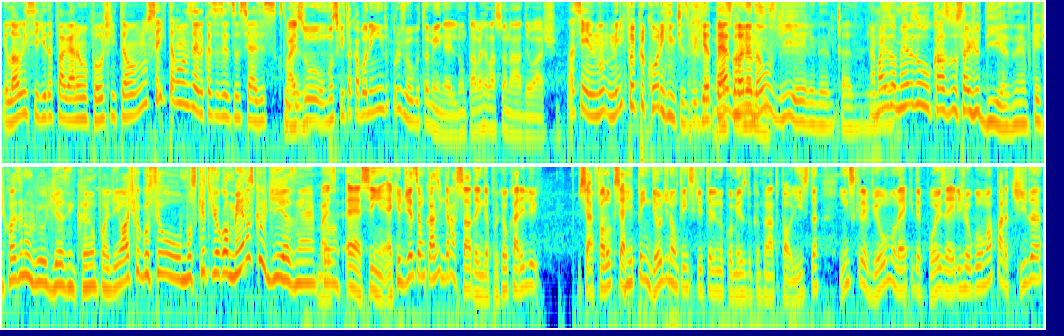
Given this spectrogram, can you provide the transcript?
e logo em seguida pagaram o post. Então não sei o que tá acontecendo com essas redes sociais. Esses clubes. Mas o, o Mosquito acabou nem indo pro jogo também, né? Ele não estava relacionado, eu acho. Assim, ele não- nem foi pro Corinthians, porque até agora eu não isso. vi ele, né, no caso. É mais ou menos o caso do Sérgio Dias, né? Porque a gente quase não viu o Dias em campo ali. Eu acho que o, o Mosquito jogou menos que o Dias, né? Mas, Pelo- é, sim, é que o Dias é um caso engraçado ainda, porque o cara, ele falou que se arrependeu de não ter inscrito ele no começo do Campeonato Paulista, inscreveu o moleque depois, aí ele jogou uma partida,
